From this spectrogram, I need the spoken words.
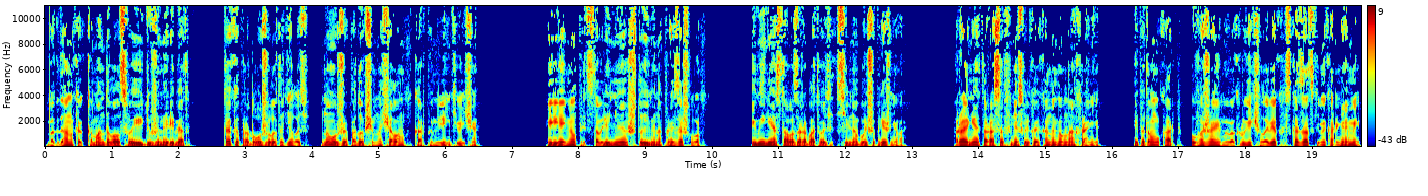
Богдан как командовал своей дюжиной ребят, так и продолжил это делать, но уже под общим началом Карпа Милентьевича. И я имел представление, что именно произошло. Имение стало зарабатывать сильно больше прежнего. Ранее Тарасов несколько экономил на охране, и потому Карп, уважаемый в округе человек с казацкими корнями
